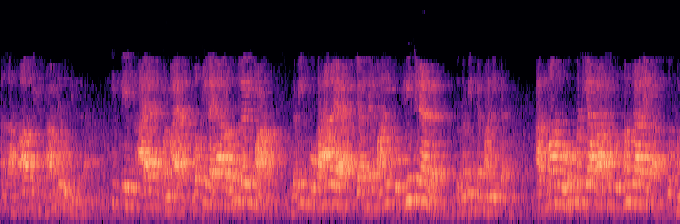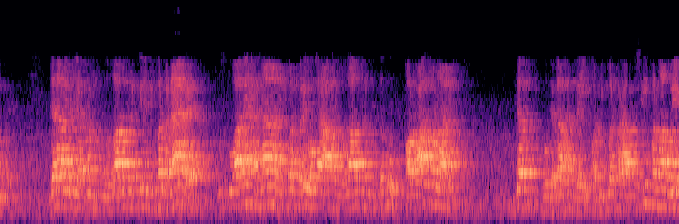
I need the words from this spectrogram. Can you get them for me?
اللہ پاک کے سامنے وہ زندہ ہے۔ اس لیے ان آیت نے فرمایا وکیل ایمان زمین کو کہا گیا کہ اپنے پانی کو کھینچ رہے اندر، تو زمین میں پانی چل آسمان کو حکم دیا، بارش کو تھم جانے کا، وہ تھم گئے جناب نبی اکرم صلی اللہ علیہ وسلم کے لیے ممبر بنایا گیا۔ اس توالے انانا جن پر کھڑے ہو کر آپ صلی اللہ علیہ وسلم گفتگو اور بات فرما رہے جب وہ جگہ ہٹ گئی اور ممبر پر آپ تشریف فرما ہوئے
